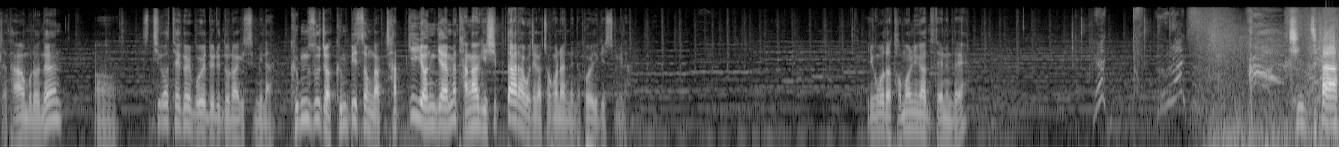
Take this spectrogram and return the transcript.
자 다음으로는 어, 스티거 택을 보여드리도록 하겠습니다. 금수저, 금빛 성각, 잡기 연기하면 당하기 쉽다라고 제가 적어놨는데 보여드리겠습니다. 이거보다 더 멀리 가도 되는데 진짜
